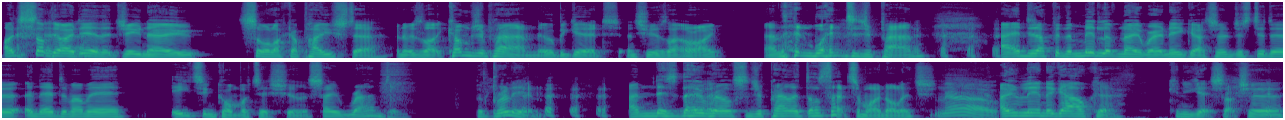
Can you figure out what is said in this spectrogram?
I just love the idea that Juno saw like a poster, and it was like, "Come Japan, it'll be good," and she was like, "All right." And then went to Japan. I ended up in the middle of nowhere in Niigata and just did a, an edamame eating competition. It's so random, but brilliant. and there's nowhere else in Japan that does that, to my knowledge. No, Only in Nagaoka can you get such a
